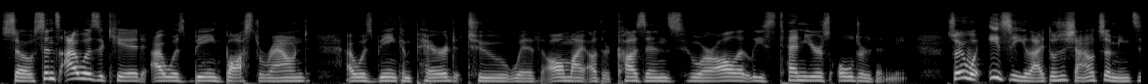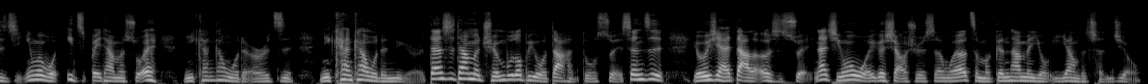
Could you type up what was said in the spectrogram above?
So since I was a kid, I was being bossed around. I was being compared to with all my other cousins who are all at least 10 years older than me. 所以我一直以来都是想要证明自己，因为我一直被他们说：“哎、欸，你看看我的儿子，你看看我的女儿。”但是他们全部都比我大很多岁，甚至有一些还大了二十岁。那请问我一个小学生，我要怎么跟他们有一样的成就？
